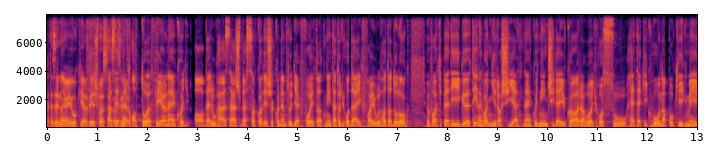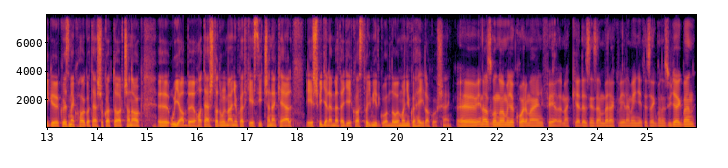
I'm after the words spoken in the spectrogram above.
Hát ez egy nagyon jó kérdés. Azért, azért, mert attól félnek, hogy a beruházás beszakad, és akkor nem tudják folytatni, tehát hogy odáig fajulhat a dolog, vagy pedig tényleg annyira sietnek, hogy nincs idejük arra, hogy hosszú hetekig, hónapokig még közmeghallgatásokat tartsanak, újabb hatástanulmányokat készítsenek el, és figyelembe vegyék azt, hogy mit gondol mondjuk a helyi lakosság. Én azt gondolom, hogy a kormány fél megkérdezni az emberek véleményét ezekben az ügyekben.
